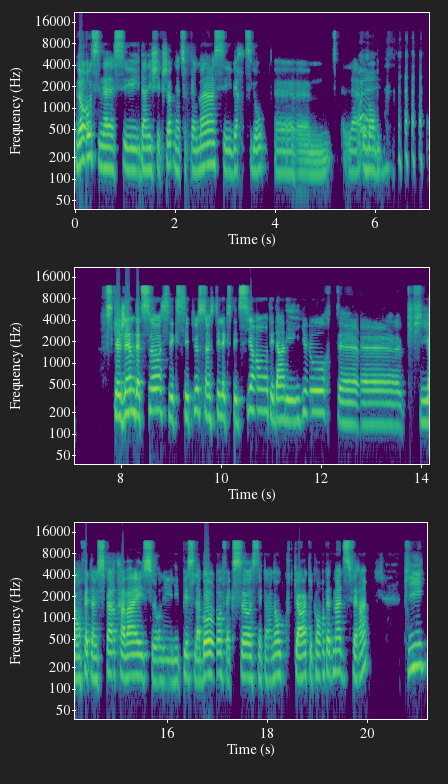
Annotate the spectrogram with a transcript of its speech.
L'autre, c'est dans les chic-chocs, naturellement, c'est Vertigo, euh, au Mont Ce que j'aime de ça, c'est que c'est plus un style expédition. Tu es dans des yurts, euh, puis on fait un super travail sur les, pistes là-bas. Fait que ça, c'est un autre coup de cœur qui est complètement différent. Puis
